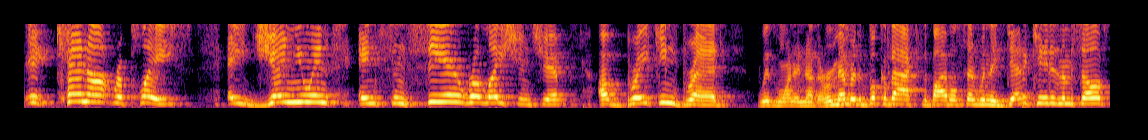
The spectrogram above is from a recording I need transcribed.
it cannot replace a genuine and sincere relationship of breaking bread with one another. Remember the book of Acts, the Bible said when they dedicated themselves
